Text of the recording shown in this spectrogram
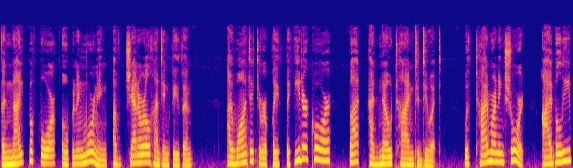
the night before opening morning of general hunting season. I wanted to replace the heater core, but had no time to do it. With time running short, I believed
